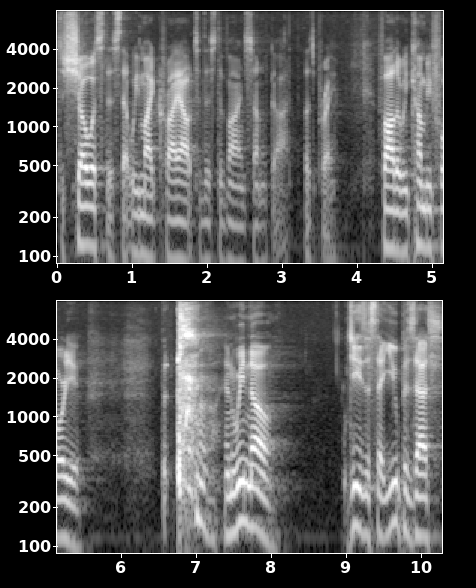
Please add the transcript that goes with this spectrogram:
to show us this that we might cry out to this divine Son of God. Let's pray. Father, we come before you, and we know, Jesus, that you possess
